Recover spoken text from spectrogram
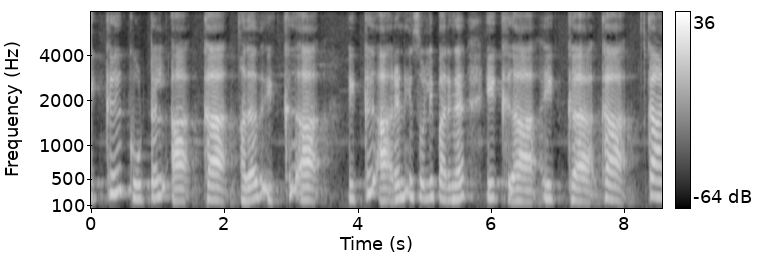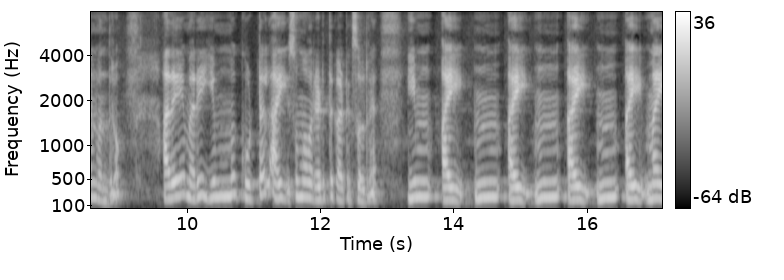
இக்கு கூட்டல் அ க அதாவது இக்கு ஆ இக்கு ஆ ரெண்டையும் சொல்லி பாருங்க. இக்கு ஆ கா கான் வந்துடும் அதே மாதிரி இம்மு கூட்டல் ஐ சும்மா ஒரு எடுத்துக்காட்டுக்கு சொல்கிறேன் இம் ஐ ம் ஐ ம் ஐ ம் ஐ மை.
